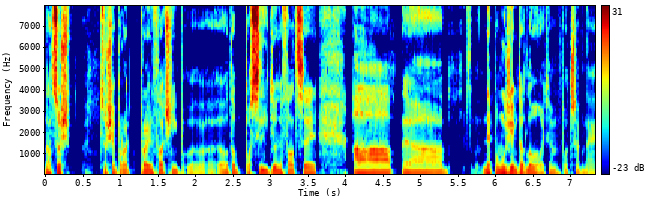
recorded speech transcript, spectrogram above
Na což, což je pro, pro inflační, eh, jo, to posílí tu inflaci a e, nepomůže jim to dlouho těm potřebným.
